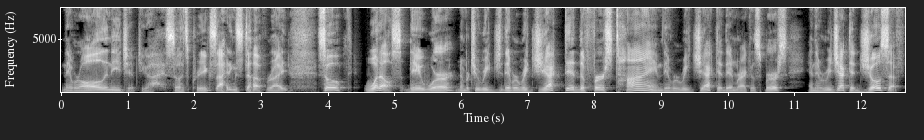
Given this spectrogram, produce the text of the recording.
And they were all in Egypt, you guys. So it's pretty exciting stuff, right? So what else? They were, number two, re- they were rejected the first time. They were rejected. They had miraculous births and they were rejected. Joseph,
